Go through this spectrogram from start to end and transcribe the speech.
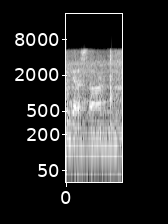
we got a star.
